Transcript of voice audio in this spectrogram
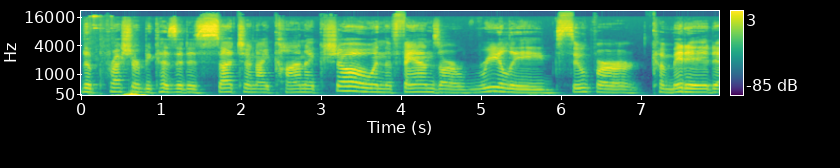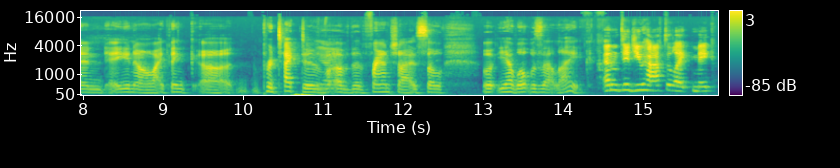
the pressure because it is such an iconic show and the fans are really super committed and, uh, you know, I think uh, protective Yeah. of the franchise. So, well, yeah, what was that like? And did you have to like make?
